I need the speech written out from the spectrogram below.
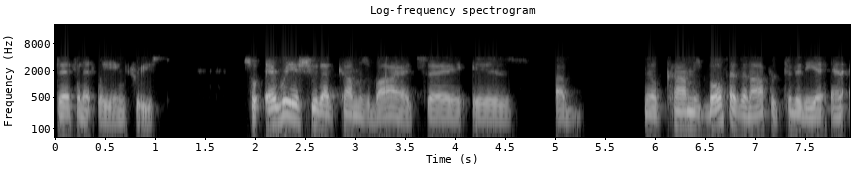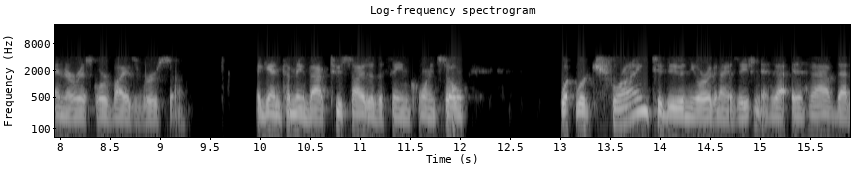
definitely increased. So every issue that comes by, I'd say, is a you know, comes both as an opportunity and, and a risk, or vice versa. Again, coming back, two sides of the same coin. So, what we're trying to do in the organization is, have that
